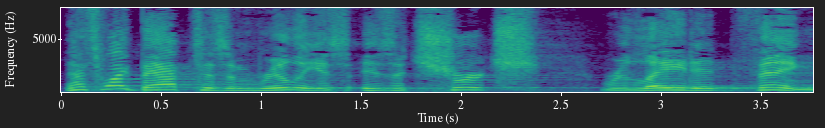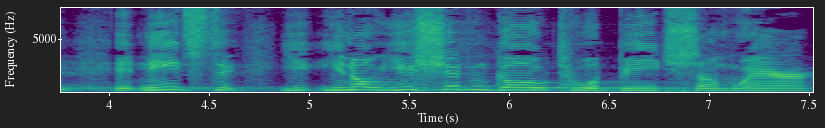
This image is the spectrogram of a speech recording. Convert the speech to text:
That's why baptism really is, is a church related thing. It needs to, you, you, know, you shouldn't go to a beach somewhere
